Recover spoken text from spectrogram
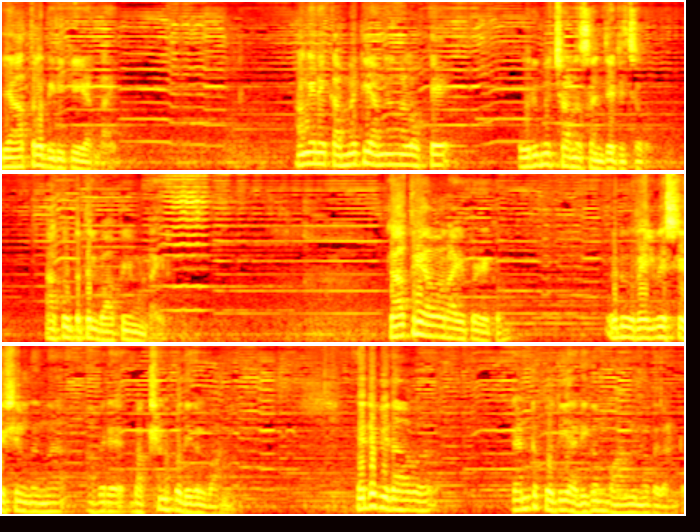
യാത്ര തിരിക്കുകയുണ്ടായി. അങ്ങനെ കമ്മിറ്റി അംഗങ്ങളൊക്കെ ഒരുമിച്ചാണ് സഞ്ചരിച്ചത്. ആ കൂട്ടത്തിൽ വാപ്പയും ഉണ്ടായിരുന്നു. രാത്രി ആവാറായപ്പോഴേക്കും ഒരു റെയിൽവേ സ്റ്റേഷനിൽ നിന്ന് അവർ ഭക്ഷണപ്പൊതികൾ വാങ്ങി. എന്റെ പിതാവ് രണ്ട് പൊതി അധികം വാങ്ങുന്നത് കണ്ടു.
